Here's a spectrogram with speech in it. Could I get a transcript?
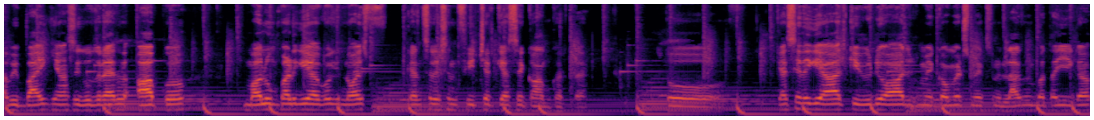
अभी बाइक यहाँ से गुजरा है तो आपको मालूम पड़ गया होगा कि नॉइस कैंसलेशन फीचर कैसे काम करता है। तो कैसे लगी आज की वीडियो आज में कमेंट्स में लाजमी बताइएगा।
